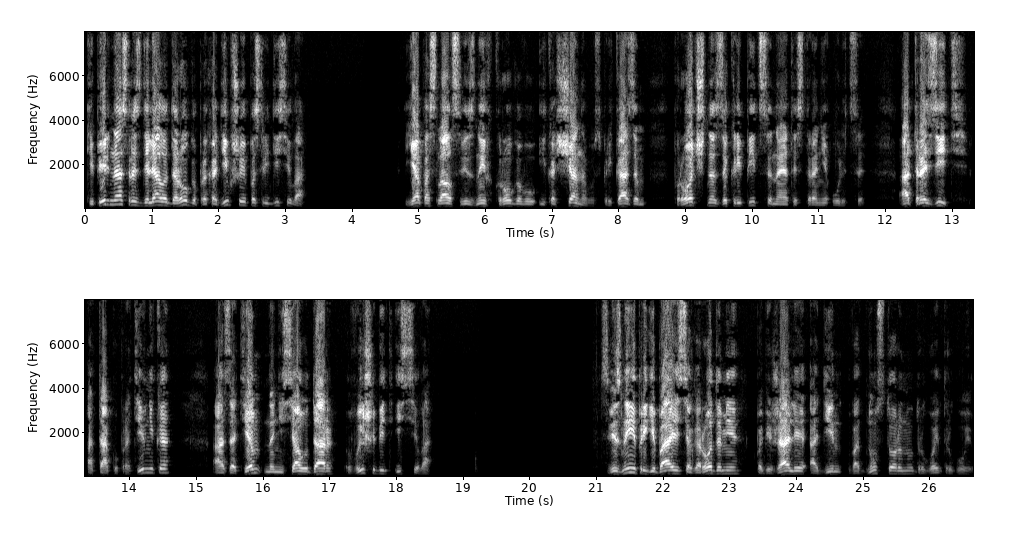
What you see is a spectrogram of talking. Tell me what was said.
Теперь нас разделяла дорога, проходившая посреди села. Я послал связных Крогову и Кощанову с приказом прочно закрепиться на этой стороне улицы, отразить атаку противника, а затем, нанеся удар, вышибить из села. Связные, пригибаясь огородами, побежали один в одну сторону, другой в другую.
